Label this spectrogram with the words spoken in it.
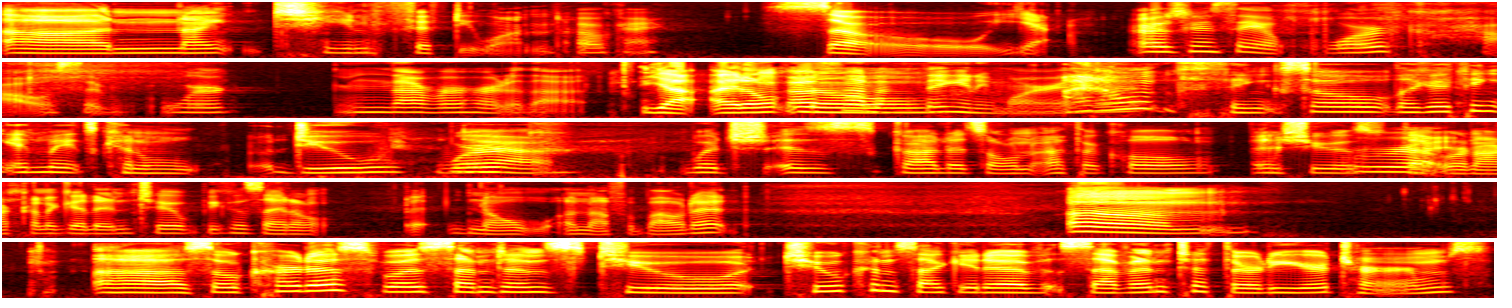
Uh 1951. Okay. So, yeah. I was gonna say a workhouse. Work. Never heard of that. Yeah, I don't That's know. not a thing anymore. I it? don't think so. Like I think inmates can do work Yeah. Which is got its own ethical issues that we're not going to get into because I don't know enough about it. Um uh so Curtis was sentenced to two consecutive 7 to 30 year terms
